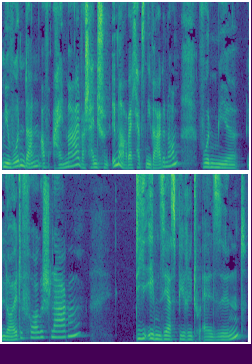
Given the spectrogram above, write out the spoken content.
mir wurden dann auf einmal, wahrscheinlich schon immer, aber ich habe es nie wahrgenommen, wurden mir Leute vorgeschlagen, die eben sehr spirituell sind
